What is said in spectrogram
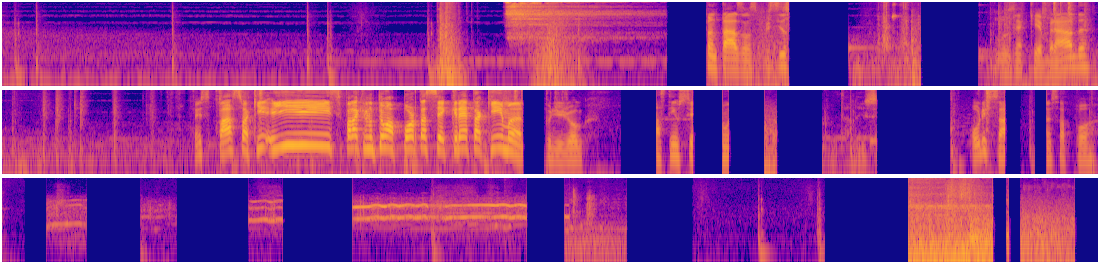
Fantasmas, preciso. Luzinha quebrada. Tem espaço aqui. Ih, se falar que não tem uma porta secreta aqui, mano. Tipo de jogo. Mas tem o Ouriçá nessa porra.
